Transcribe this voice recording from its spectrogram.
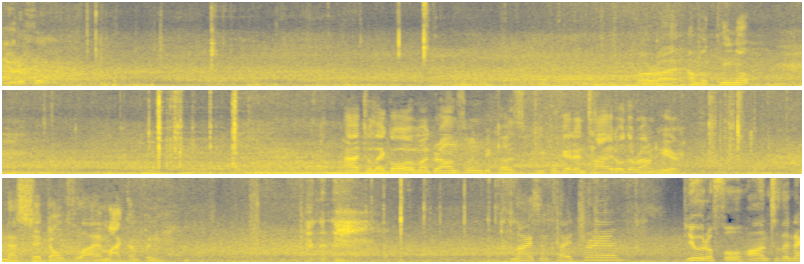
Beautiful. All right, I'm gonna clean up. I had to let go of my groundsman because people get entitled around here. And that shit don't fly in my company. nice and tight trim. Beautiful. On to the next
